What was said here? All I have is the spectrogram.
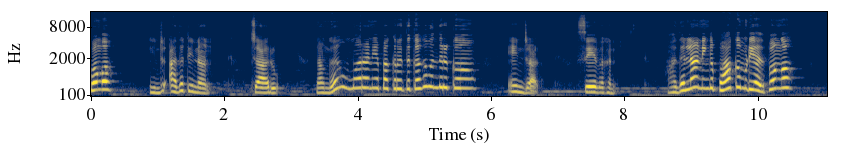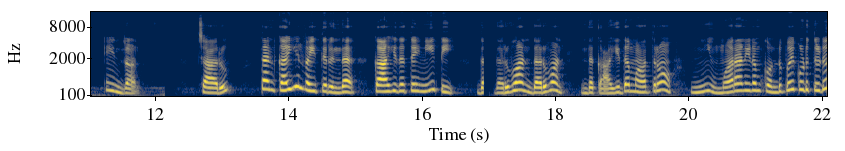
போங்கோ என்று அதட்டினான். சாரு நாங்கள் உமாராணியை பார்க்கறதுக்காக வந்திருக்கோம் என்றாள். சேவகன் அதெல்லாம் நீங்கள் பார்க்க முடியாது போங்கோ என்றான். சாரு தன் கையில் வைத்திருந்த காகிதத்தை நீட்டி தருவான் தருவான். இந்த காகிதம் மாத்திரம் நீ உமாராணிடம் கொண்டு போய் கொடுத்துடு.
